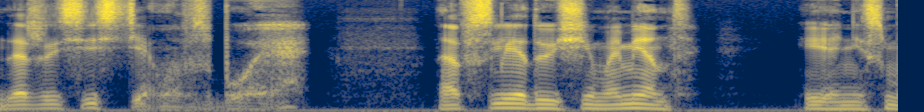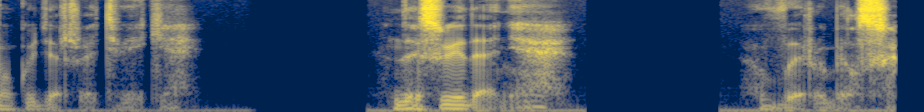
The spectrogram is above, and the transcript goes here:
Даже система в сбое. А в следующий момент я не смог удержать веки. До свидания. Вырубился.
